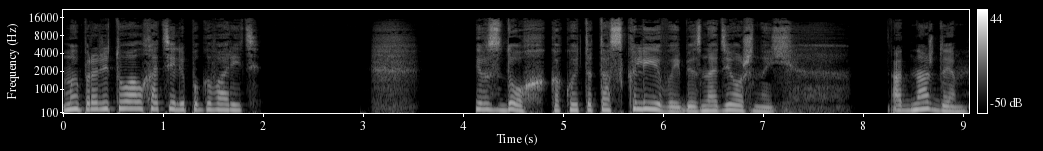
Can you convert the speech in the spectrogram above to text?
Мы про ритуал хотели поговорить. И вздох какой-то тоскливый, безнадежный. Однажды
